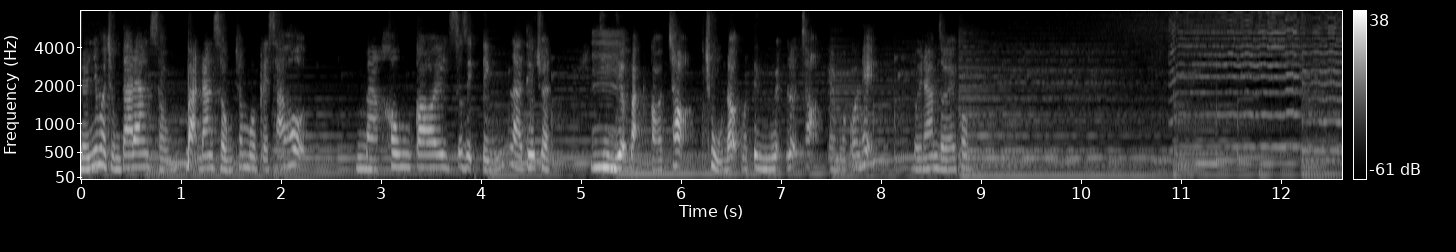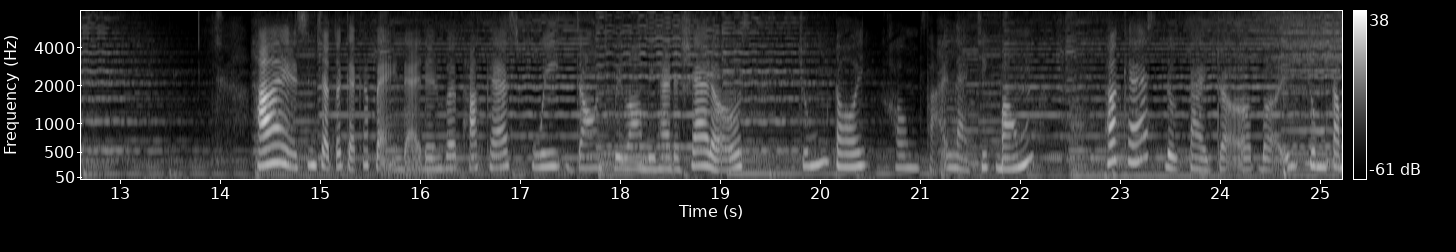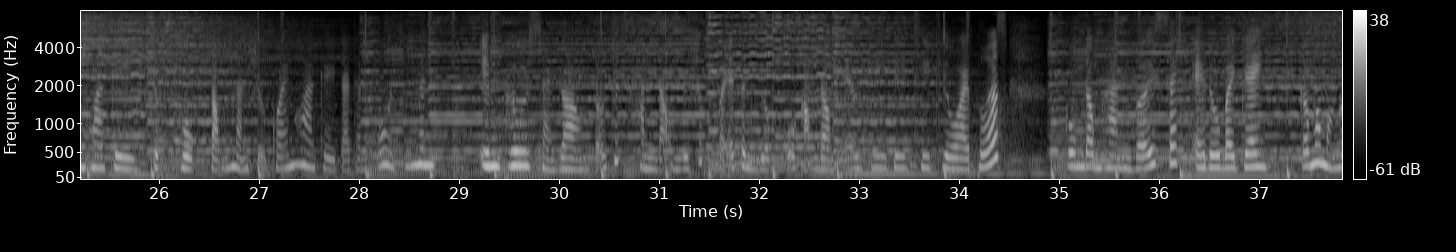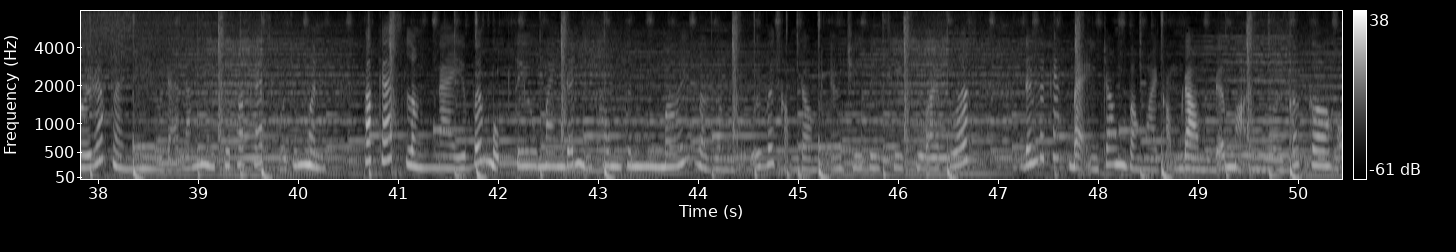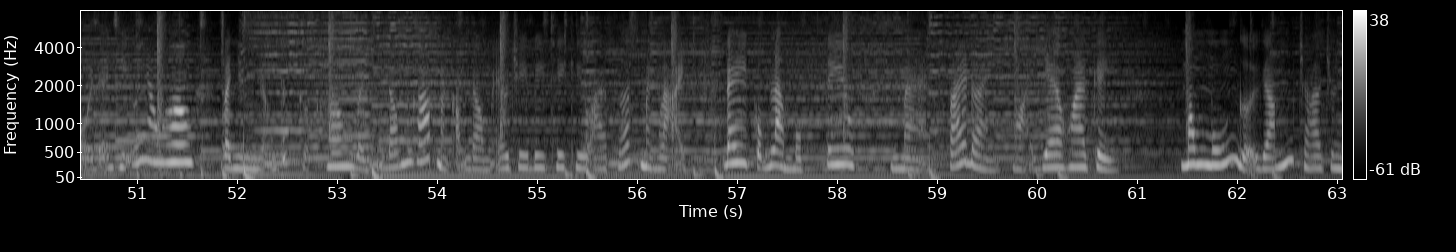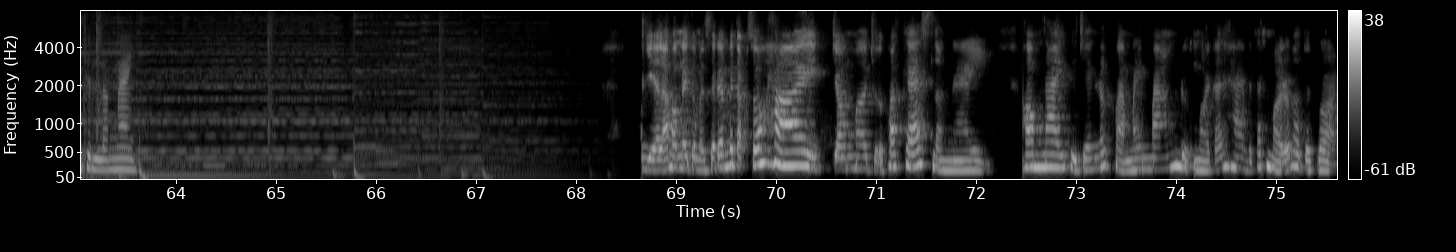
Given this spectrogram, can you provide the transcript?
nếu như mà chúng ta đang sống bạn đang sống trong một cái xã hội mà không coi sự dị tính là tiêu chuẩn ừ. thì liệu bạn có chọn chủ động và tình nguyện lựa chọn cái mối quan hệ với nam giới hay không Hi, xin chào tất cả các bạn đã đến với podcast We Don't Belong Behind the Shadows. Chúng tôi không phải là chiếc bóng. Podcast được tài trợ bởi Trung tâm Hoa Kỳ trực thuộc Tổng lãnh sự quán Hoa Kỳ tại thành phố Hồ Chí Minh. Impulse Sài Gòn tổ chức hành động vì sức khỏe tình dục của cộng đồng LGBTQI+, cùng đồng hành với Sex Edu by Jane. Cảm ơn mọi người rất là nhiều đã lắng nghe chương podcast của chúng mình. Podcast lần này với mục tiêu mang đến những thông tin mới và gần gũi với cộng đồng LGBTQI+, đến với các bạn trong và ngoài cộng đồng để mọi người có cơ hội để hiểu nhau hơn và nhìn nhận tích cực hơn về những đóng góp mà cộng đồng LGBTQI+ mang lại. Đây cũng là mục tiêu mà phái đoàn ngoại giao Hoa Kỳ mong muốn gửi gắm cho chương trình lần này. Vậy là hôm nay tụi mình sẽ đến với tập số 2 trong ờ, chuỗi podcast lần này. Hôm nay thì Trang rất là may mắn được mời tới hai vị khách mời rất là tuyệt vời.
